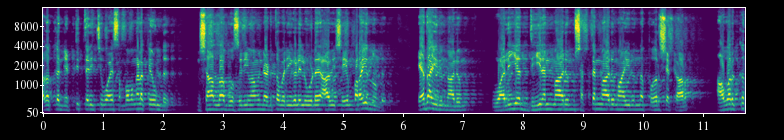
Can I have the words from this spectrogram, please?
അതൊക്കെ ഞെട്ടിത്തെരിച്ചു പോയ സംഭവങ്ങളൊക്കെ ഉണ്ട്. ഇൻഷാല്ലാ ബോസുലിമാമിന്റെ അടുത്ത വരികളിലൂടെ ആ വിഷയം പറയുന്നുണ്ട്. ഏതായിരുന്നാലും വലിയ ധീരന്മാരും ശക്തന്മാരുമായിരുന്ന പേർഷ്യക്കാർ അവർക്ക്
